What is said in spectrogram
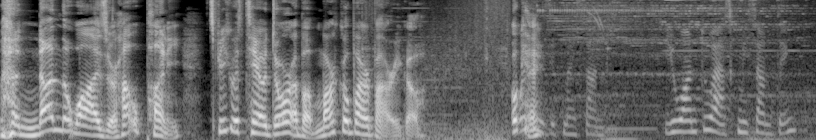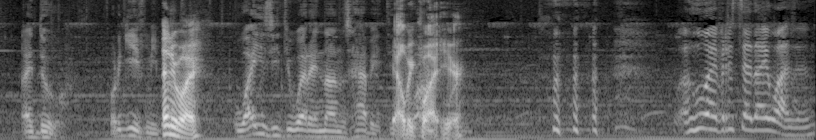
None the wiser. How punny. Speak with Teodora about Marco Barbarigo. Okay. is it, my son? You want to ask me something? I do. Forgive me. Anyway, Why is it you wear a nun's habit? yeah, I'll be quiet here. Whoever said I wasn't?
